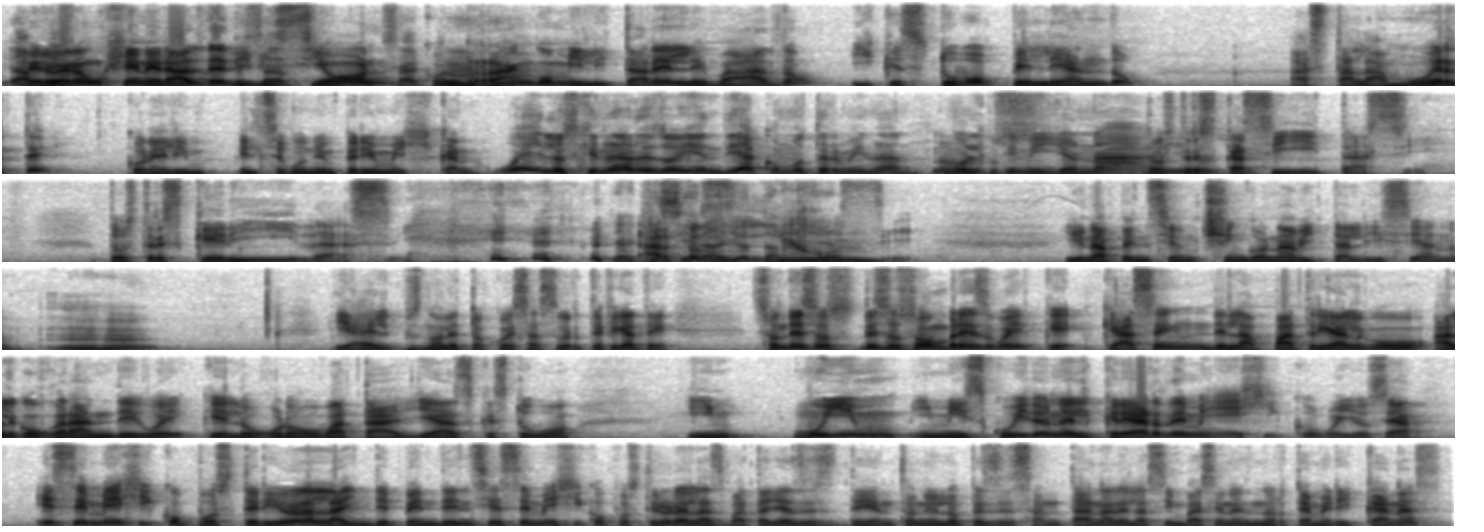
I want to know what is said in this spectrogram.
A Pero era un general de a división Exacto. con rango militar elevado y que estuvo peleando hasta la muerte con el, el segundo imperio mexicano. Güey, los generales de hoy en día, ¿cómo terminan? No, Multimillonarios. Dos, tres casitas y dos, tres queridas y Ya quisiera hartos yo hijos también. y, y una pensión chingona vitalicia, ¿no? Y a él, pues, no le tocó esa suerte. Fíjate, son de esos, de esos hombres, güey, que, que hacen de la patria algo, algo grande, güey, que logró batallas, que estuvo in- muy in- inmiscuido en el crear de México, güey. O sea, ese México posterior a la independencia, ese México posterior a las batallas de, de Antonio López de Santana, de las invasiones norteamericanas,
